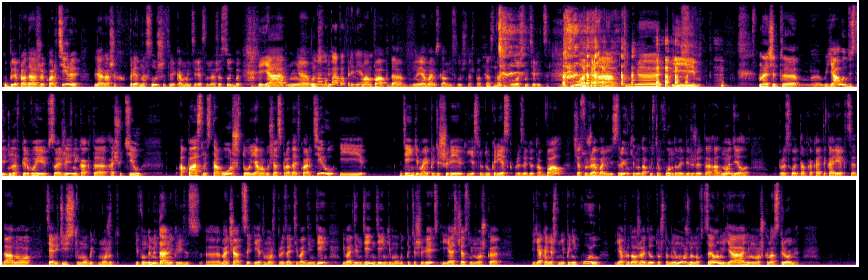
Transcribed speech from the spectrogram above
купля-продажа квартиры для наших преданных слушателей, кому интересны наши судьбы. И я э, вот... Мама, папа, привет. Мам, пап, да. Но я маме сказал, не слушай наш подкаст, там ложь матерится. Вот. А, э, и, значит, э, я вот действительно впервые в своей жизни как-то ощутил опасность того, что я могу сейчас продать квартиру и деньги мои подешевеют, если вдруг резко произойдет обвал. Сейчас уже обвалились рынки, но, допустим, фондовая биржа это одно дело, происходит там какая-то коррекция, да, но теоретически могут, может и фундаментальный кризис э, начаться, и это может произойти в один день, и в один день деньги могут подешеветь, и я сейчас немножко, я, конечно, не паникую, я продолжаю делать то, что мне нужно, но в целом я немножко на стреме.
